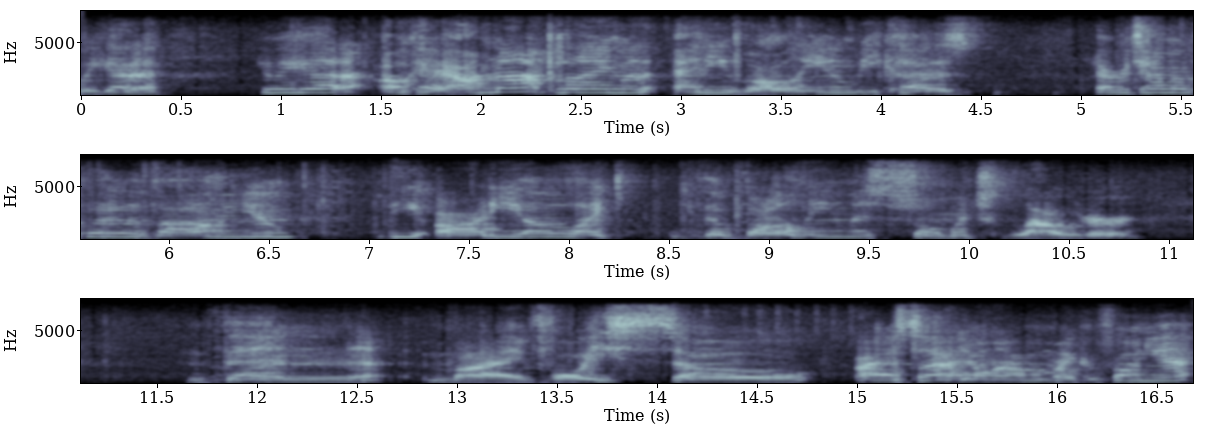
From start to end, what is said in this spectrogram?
we gotta, we gotta, okay, I'm not playing with any volume because every time I play with volume, the audio, like, the volume is so much louder than my voice. So I so I don't have a microphone yet.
